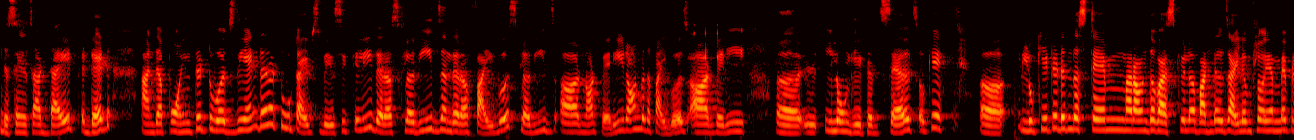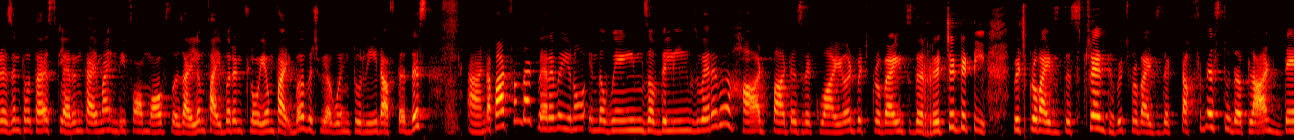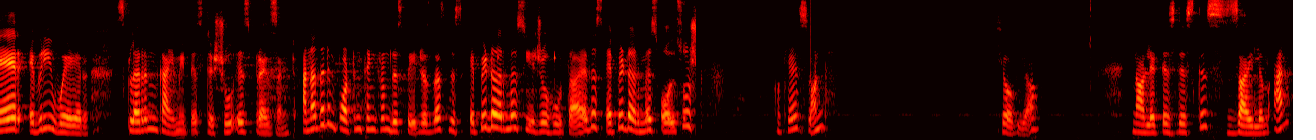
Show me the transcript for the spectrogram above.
The cells are died, dead and they are pointed towards the end. There are two types basically. There are sclerids and there are fibers. Sclerids are not very round but the fibers are very uh, elongated cells. Okay. Located in the stem around the vascular bundle xylem phloem may present hota hai sclerenchyma in the form of xylem fiber and phloem fiber which we are going to read after this and apart from that wherever you know in the veins of the leaves wherever hard part is required which provides the rigidity which provides the strength which provides the toughness to the plant there everywhere sclerenchymatous tissue is present. Another important thing from this page is that this epidermis ye jo hota hai, this epidermis also okay so here we are. Now let us discuss xylem and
